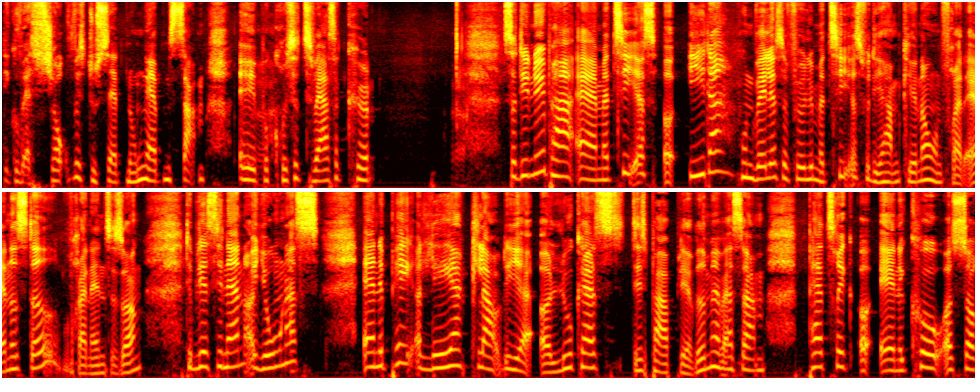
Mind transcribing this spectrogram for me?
det kunne være sjovt, hvis du satte nogle af dem sammen øh, på kryds og tværs af køn. Så de nye par er Mathias og Ida. Hun vælger selvfølgelig Mathias, fordi ham kender hun fra et andet sted, fra en anden sæson. Det bliver Sinan og Jonas. Anne P. og Lea, Claudia og Lukas. Det par bliver ved med at være sammen. Patrick og Anne K. Og så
